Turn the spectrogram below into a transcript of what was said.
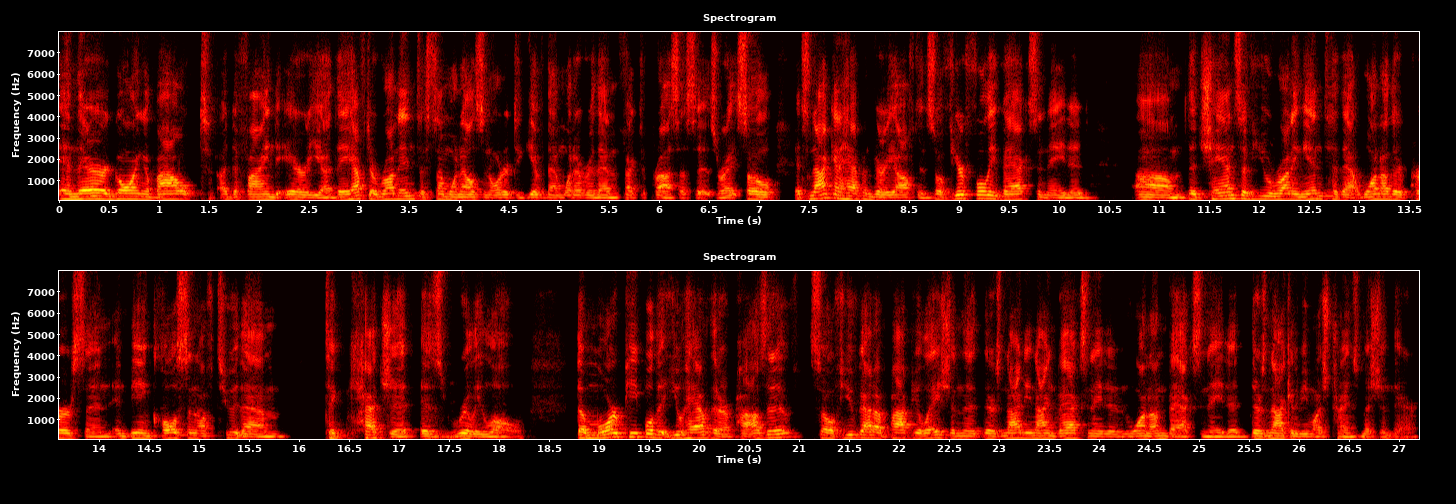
and they're going about a defined area, they have to run into someone else in order to give them whatever that infective process is, right? So it's not going to happen very often. So if you're fully vaccinated, um, the chance of you running into that one other person and being close enough to them to catch it is really low the more people that you have that are positive, so if you've got a population that there's 99 vaccinated and one unvaccinated, there's not going to be much transmission there.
